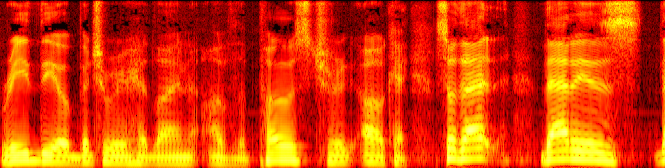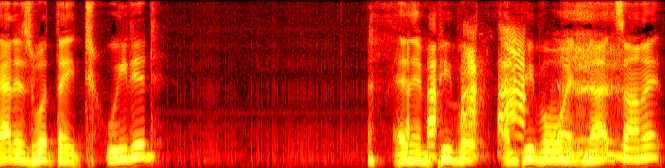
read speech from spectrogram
Read the obituary headline of the post. Oh, okay, so that that is that is what they tweeted, and then people and people went nuts on it.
